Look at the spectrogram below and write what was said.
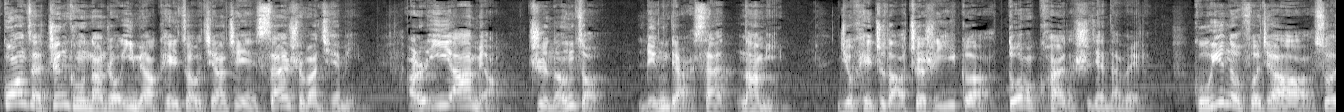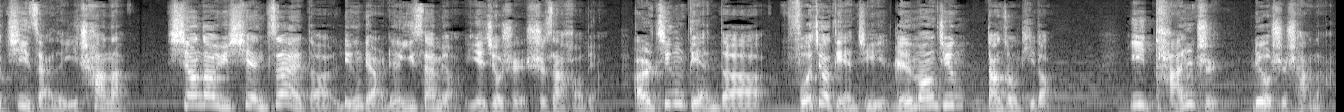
光在真空当中，一秒可以走将近三十万千米，而一阿秒只能走零点三纳米，你就可以知道这是一个多么快的时间单位了。古印度佛教所记载的一刹那。相当于现在的零点零一三秒，也就是十三毫秒。而经典的佛教典籍《人王经》当中提到，一弹指六十刹那，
